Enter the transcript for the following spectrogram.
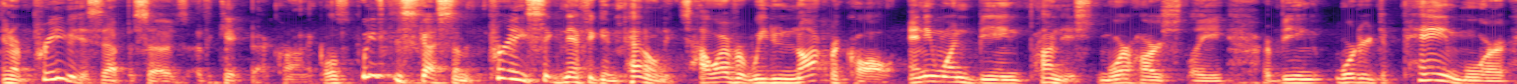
In our previous episodes of the Kickback Chronicles, we've discussed some pretty significant penalties. However, we do not recall anyone being punished more harshly or being ordered to pay more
